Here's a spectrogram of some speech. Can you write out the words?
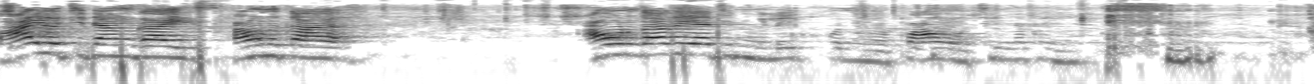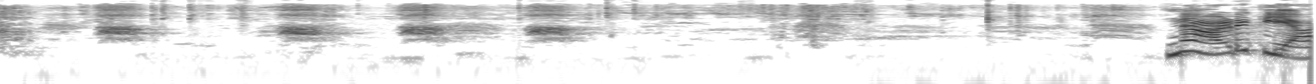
பாய் வச்சுட்டாங்க காய்ஸ் அவனுக்கா அவனுக்காக ஏதாச்சும் நீங்க லைக் பண்ணுங்க. பாவம் சின்ன பையன். என்ன அடுக்கலையா?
